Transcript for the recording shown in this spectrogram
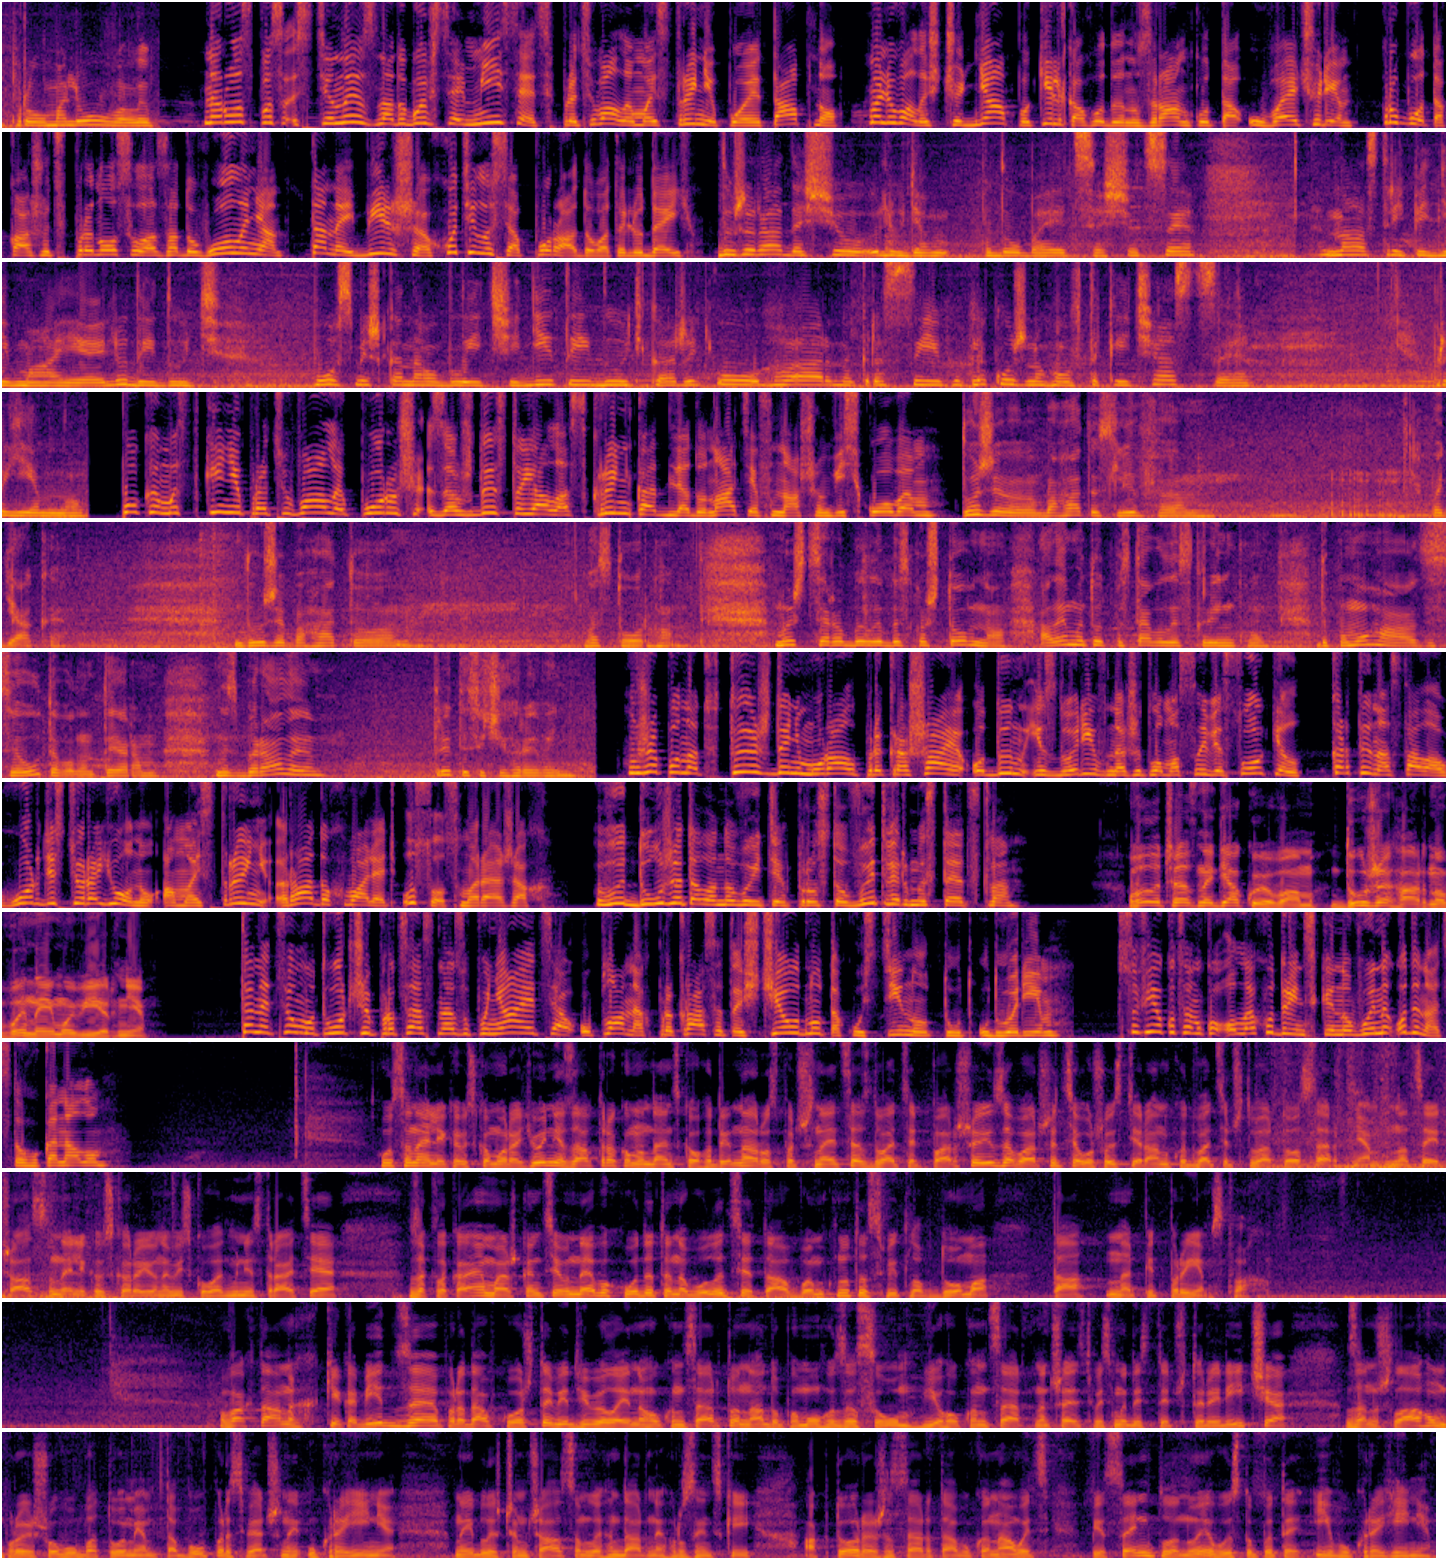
промальовували. На розпис стіни знадобився місяць. Працювали майстрині поетапно, малювали щодня по кілька годин зранку та увечері. Робота кажуть, приносила задоволення, та найбільше хотілося порадувати людей. Дуже рада, що людям подобається, що це настрій піднімає. Люди йдуть. Посмішка на обличчі, діти йдуть, кажуть, о, гарно, красиво. Для кожного в такий час це приємно. Поки мисткині працювали, поруч завжди стояла скринька для донатів нашим військовим. Дуже багато слів е, подяки, дуже багато восторгу. Ми ж це робили безкоштовно, але ми тут поставили скриньку. Допомога ЗСУ та волонтерам. Не збирали 3 тисячі гривень. Вже понад тиждень мурал прикрашає один із дворів на житломасиві Сокіл. Картина стала гордістю району, а майстринь радо хвалять у соцмережах. Ви дуже талановиті, просто витвір мистецтва. Величезне дякую вам. Дуже гарно, ви неймовірні. Та на цьому творчий процес не зупиняється. У планах прикрасити ще одну таку стіну тут у дворі. Софія Куценко, Олег Одринський. Новини 11 каналу. У Синельниківському районі завтра комендантська година розпочнеться з 21 і завершиться о 6 ранку 24 серпня. На цей час Синельниківська районна військова адміністрація закликає мешканців не виходити на вулиці та вимкнути світло вдома та на підприємствах. Вахтанг Кікабідзе передав кошти від ювілейного концерту на допомогу ЗСУ. Його концерт на честь 84-річчя з аншлагом пройшов у Батумі та був присвячений Україні. Найближчим часом легендарний грузинський актор, режисер та виконавець пісень планує виступити і в Україні.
